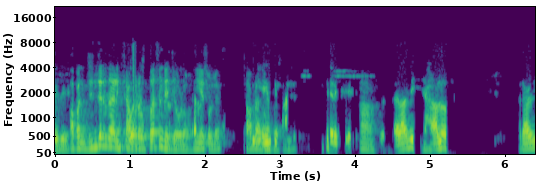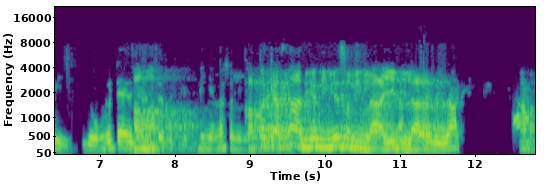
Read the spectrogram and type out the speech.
இரு. அப்ப ஜிஞ்சர் கார்லிக் சாப்பிடுற பெர்சன்டேஜ் எவ்வளவு? நீயே சொல்லு. percentage. இருக்கு. ஆ. ரவி ஹலோ ரவி இது உங்ககிட்ட இருக்கு ஆமா. ஆன்சர் இருக்கு. நீங்க என்ன சொன்னீங்க? அப்பர் கேஸ்ட் தான் அதிகம். நீங்களே சொன்னீங்களா ஐஐடில ஆமா.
